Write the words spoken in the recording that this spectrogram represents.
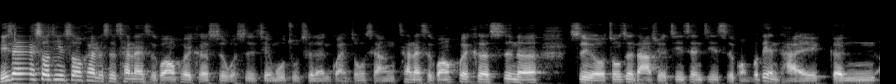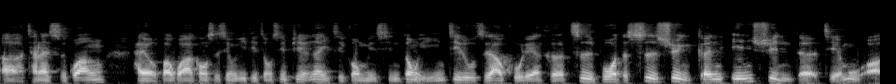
您现在收听收看的是《灿烂时光会客室》，我是节目主持人管中祥。灿烂时光会客室呢，是由中正大学镜声镜视广播电台跟呃灿烂时光，还有包括公司新闻议题中心 PNN 以及公民行动影音记录资料库联合制播的视讯跟音讯的节目哦。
